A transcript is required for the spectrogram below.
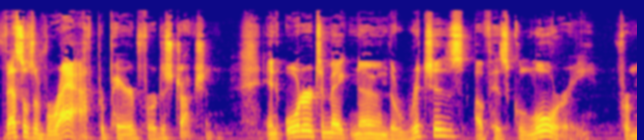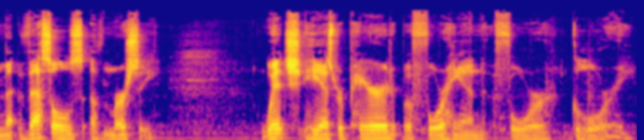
vessels of wrath prepared for destruction, in order to make known the riches of his glory for vessels of mercy? Which he has prepared beforehand for glory.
